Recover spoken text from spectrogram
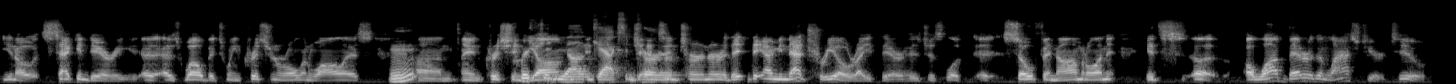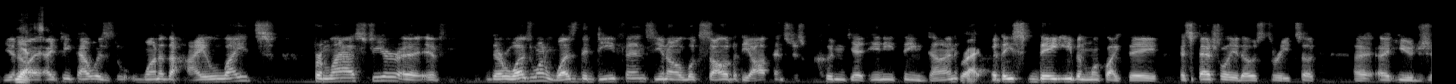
you know secondary uh, as well between Christian Roland Wallace mm-hmm. um, and Christian, Christian Young, Young, Jaxen, Jaxen Turner. Turner. They, they, I mean, that trio right there has just looked uh, so phenomenal, and it, it's uh, a lot better than last year too. You know, yes. I, I, think that was one of the highlights from last year. Uh, if there was one was the defense you know looked solid but the offense just couldn't get anything done. Right. But they they even look like they especially those three took a, a huge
